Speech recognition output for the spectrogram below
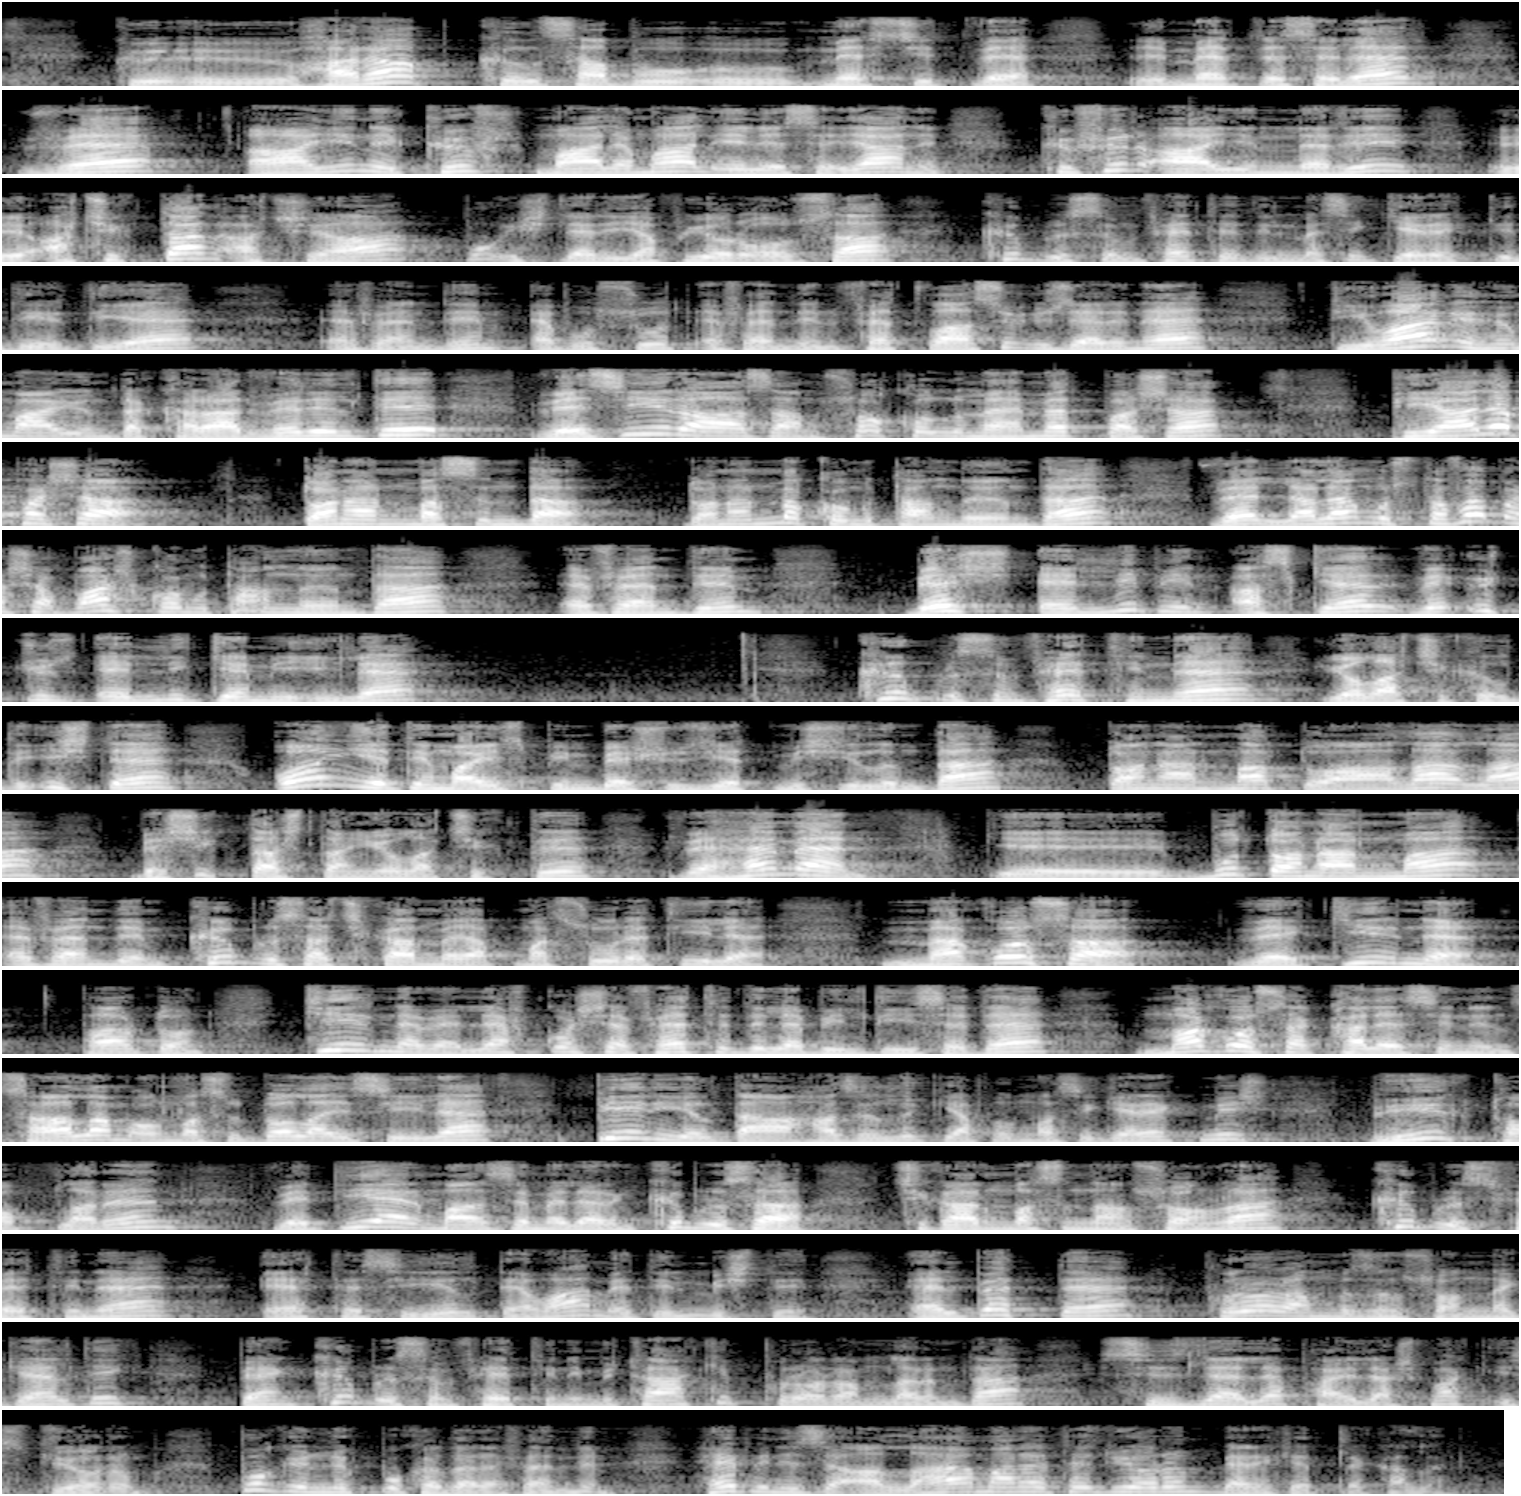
e, harap kılsa bu e, mescit ve e, medreseler ve ayini küfr malemal eylese yani küfür ayinleri açıktan açığa bu işleri yapıyor olsa Kıbrıs'ın fethedilmesi gereklidir diye efendim Ebu Suud Efendi'nin fetvası üzerine Divan-ı Hümayun'da karar verildi. Vezir-i Azam Sokollu Mehmet Paşa Piyale Paşa donanmasında donanma komutanlığında ve Lala Mustafa Paşa başkomutanlığında efendim 550 bin asker ve 350 gemi ile Kıbrıs'ın fethine yola çıkıldı. İşte 17 Mayıs 1570 yılında donanma dualarla Beşiktaş'tan yola çıktı ve hemen e, bu donanma efendim Kıbrıs'a çıkarma yapmak suretiyle Magosa ve Girne pardon Girne ve Lefkoşa fethedilebildiyse de Magosa Kalesi'nin sağlam olması dolayısıyla bir yıl daha hazırlık yapılması gerekmiş. Büyük topların ve diğer malzemelerin Kıbrıs'a çıkarılmasından sonra Kıbrıs fethine ertesi yıl devam edilmişti. Elbette programımızın sonuna geldik. Ben Kıbrıs'ın fethini mütakip programlarımda sizlerle paylaşmak istiyorum. Bugünlük bu kadar efendim. Hepinizi Allah'a emanet ediyorum. Bereketle kalın.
